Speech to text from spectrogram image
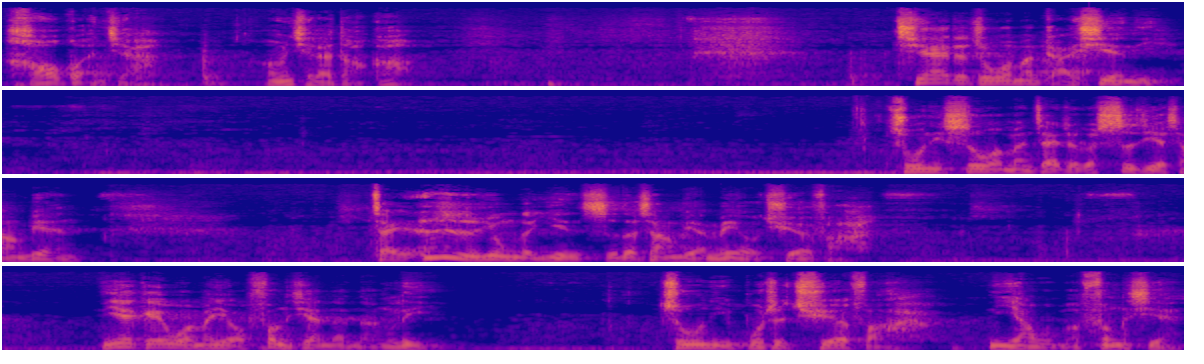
好管家。我们一起来祷告，亲爱的主，我们感谢你，主，你使我们在这个世界上边，在日用的饮食的上边没有缺乏，你也给我们有奉献的能力。主，你不是缺乏。你让我们奉献，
